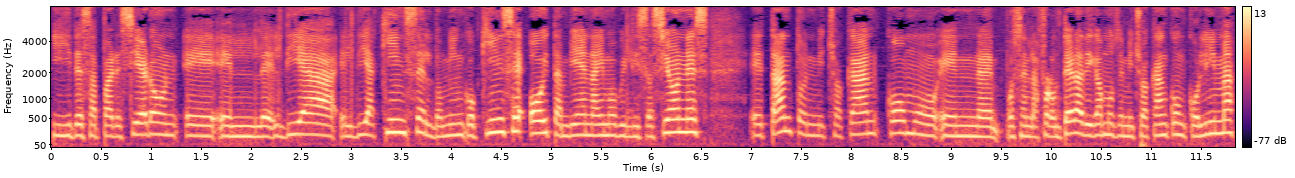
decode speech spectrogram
y desaparecieron eh, el, el, día el día 15, el domingo 15. Hoy también hay movilizaciones. Eh, tanto en Michoacán como en eh, pues en la frontera digamos de Michoacán con Colima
